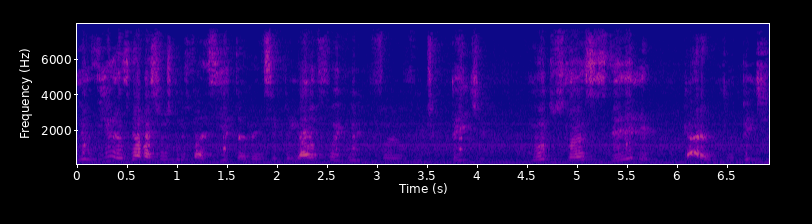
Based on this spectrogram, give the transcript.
E eu vi as gravações que ele fazia também. Você pegava, foi, foi o vídeo Page em outros lances dele, cara, o Jimmy Page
